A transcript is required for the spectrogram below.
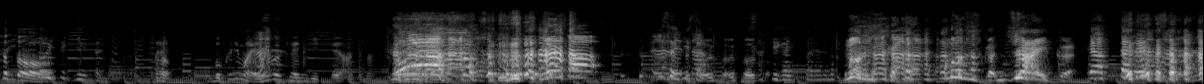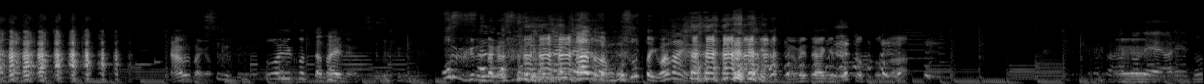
ちょっと言っといて銀さんに言います。僕にも選ぶ権利ってありました。銀 さん銀さん嘘嘘嘘酒がいっぱいあります。マジっすか？マジっすか？じゃあ行くるすぐ来るんだから。おっさんがすぐ来るあとはもそっと言わないの。やめてあげてちょっとさ。後であれどっ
